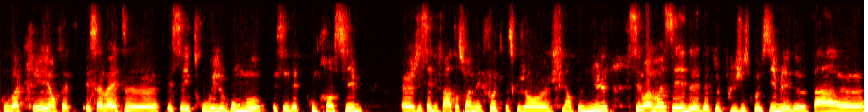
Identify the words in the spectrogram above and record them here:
qu'on va créer en fait et ça va être essayer de trouver le bon mot essayer d'être compréhensible euh, j'essaye de faire attention à mes fautes parce que genre euh, je suis un peu nulle. C'est vraiment essayer d'être le plus juste possible et de pas euh,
